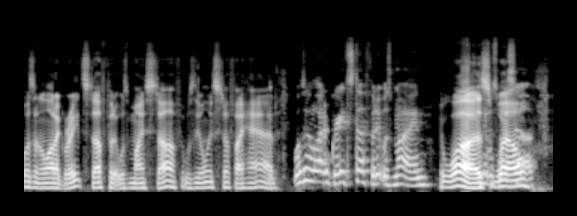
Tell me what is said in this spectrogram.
Wasn't a lot of great stuff, but it was my stuff. It was the only stuff I had. Wasn't a lot of great stuff, but it was mine. It was, it was well. stuff.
